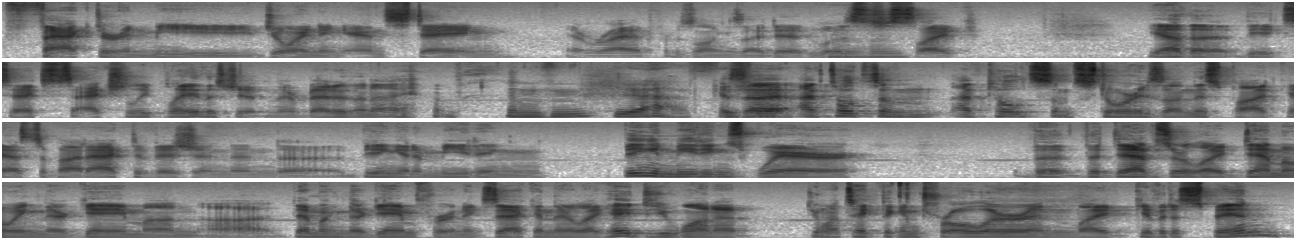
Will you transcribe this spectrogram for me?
factor in me joining and staying at Riot for as long as I did. Was mm-hmm. just like, yeah, the the execs actually play the shit and they're better than I am. mm-hmm. Yeah, because sure. I've told some I've told some stories on this podcast about Activision and uh, being in a meeting, being in meetings where the the devs are like demoing their game on uh, demoing their game for an exec, and they're like, "Hey, do you want to do you want to take the controller and like give it a spin?"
